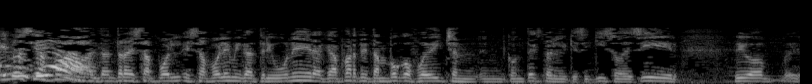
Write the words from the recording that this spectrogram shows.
que no hacía falta entrar esa, pol- esa polémica tribunera que aparte tampoco fue dicha en, en el contexto en el que se quiso decir. Digo, eh,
